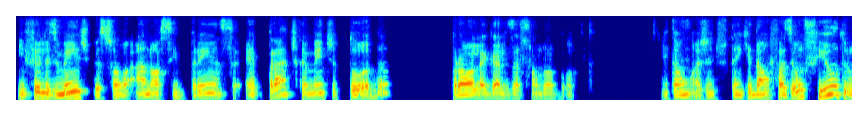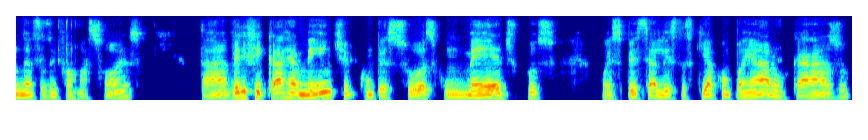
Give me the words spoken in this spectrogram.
Infelizmente, pessoal, a nossa imprensa é praticamente toda pró-legalização do aborto. Então, a gente tem que dar um, fazer um filtro nessas informações, tá? Verificar realmente com pessoas, com médicos, com especialistas que acompanharam o caso,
